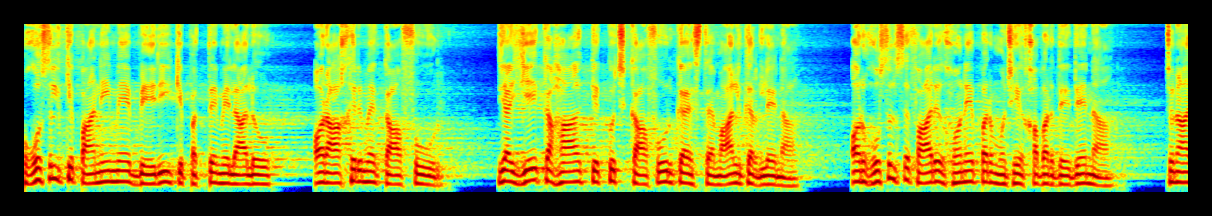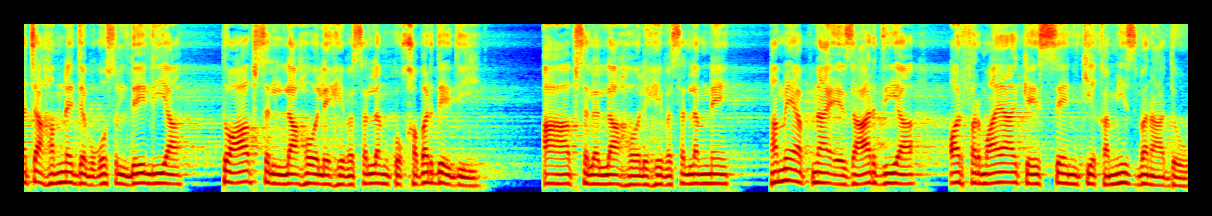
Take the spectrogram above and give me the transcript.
غسل کے پانی میں بیری کے پتے ملا لو اور آخر میں کافور، یا یہ کہا کہ کچھ کافور کا استعمال کر لینا اور غسل سے فارغ ہونے پر مجھے خبر دے دینا۔ چنانچہ ہم نے جب غسل دے لیا تو آپ صلی اللہ علیہ وسلم کو خبر دے دی۔ آپ صلی اللہ علیہ وسلم نے ہمیں اپنا اظہار دیا اور فرمایا کہ اس سے ان کی قمیض بنا دو۔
